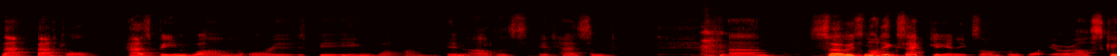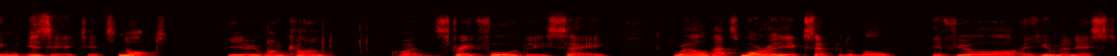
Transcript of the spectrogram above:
that battle has been won or is being won. In others, it hasn't. Um, so it's not exactly an example of what you're asking, is it? It's not, you know, one can't quite straightforwardly say, well, that's morally acceptable if you're a humanist,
